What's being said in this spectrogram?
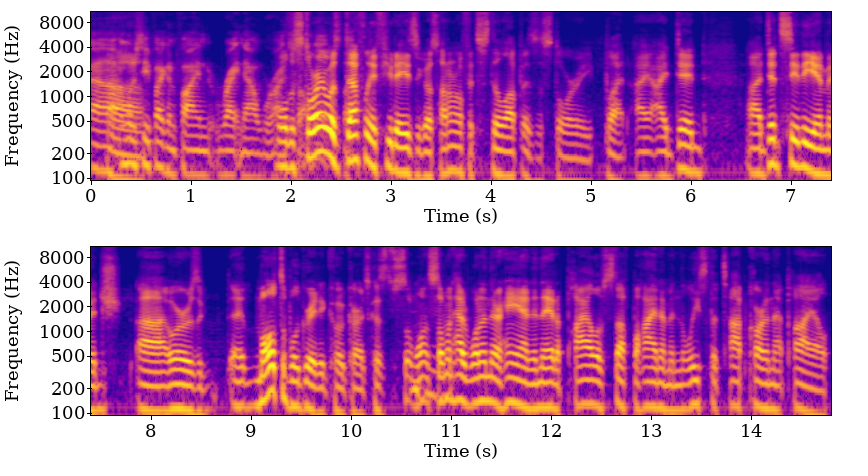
See. Uh, I want Uh, to see if I can find right now where I. well, the saw story that, was but- definitely a few days ago, so I don't know if it's still up as a story. But I, I did I did see the image uh, where it was a, a multiple graded code cards because so, Mm-hmm. someone had one in their hand and they had a pile of stuff behind them, and at least the top card in that pile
